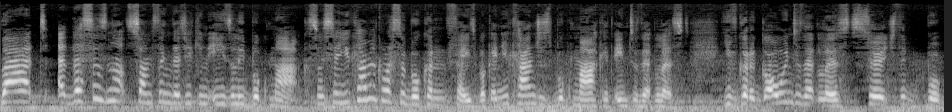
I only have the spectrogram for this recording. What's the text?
But uh, this is not something that you can easily bookmark. So, say you come across a book on Facebook and you can't just bookmark it into that list. You've got to go into that list, search the book,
